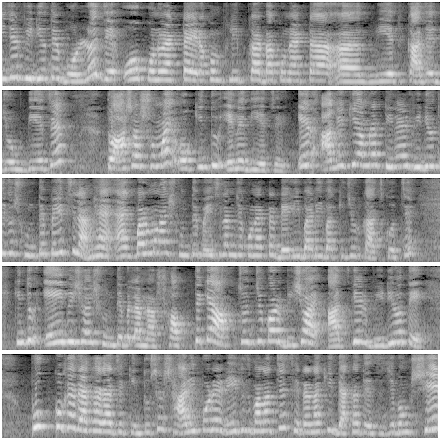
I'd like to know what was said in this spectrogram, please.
নিজের ভিডিওতে বলল যে ও কোনো একটা এরকম ফ্লিপকার্ট বা কোনো একটা ইয়ে কাজে যোগ দিয়েছে। তো আসার সময় ও কিন্তু এনে দিয়েছে। এর আগে কি আমরা টিনের ভিডিও থেকে শুনতে পেয়েছিলাম? হ্যাঁ একবার মনে হয় শুনতে পেয়েছিলাম যে কোনো একটা ডেলিভারি বা কিছুর কাজ করছে। কিন্তু এই বিষয়ে শুনতে পেলাম না। সব থেকে আশ্চর্যকর বিষয় আজকের ভিডিওতে পুক্কুকে দেখা গেছে, কিন্তু সে শাড়ি পরে রিলস বানাচ্ছে, সেটা নাকি দেখাতে এসেছে। এবং সে,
